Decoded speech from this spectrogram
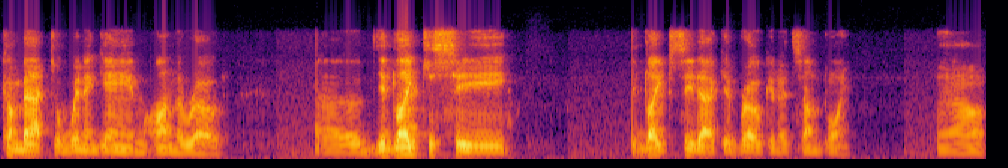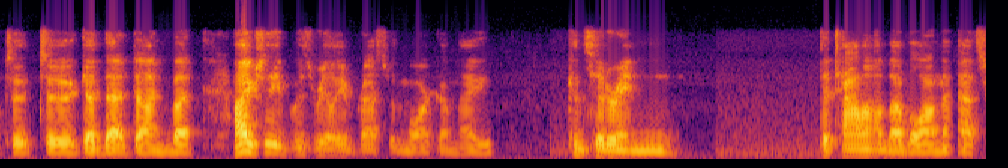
come back to win a game on the road. Uh, you'd like to see, you'd like to see that get broken at some point, you know, to to get that done. But I actually was really impressed with Morecambe. I, considering the talent level on that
